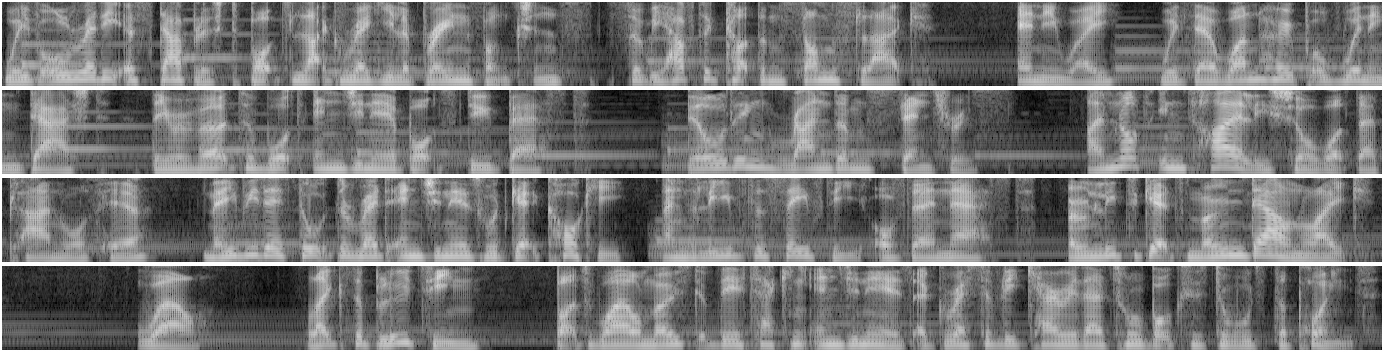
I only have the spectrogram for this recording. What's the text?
we've already established bots lack regular brain functions, so we have to cut them some slack, Anyway, with their one hope of winning dashed, they revert to what engineer bots do best building random sentries. I'm not entirely sure what their plan was here. Maybe they thought the red engineers would get cocky and leave the safety of their nest, only to get mown down like. well, like the blue team. But while most of the attacking engineers aggressively carry their toolboxes towards the point,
